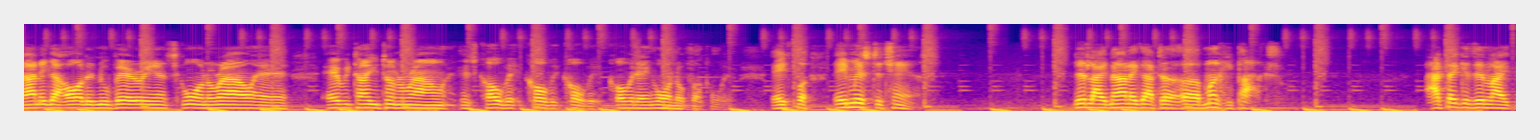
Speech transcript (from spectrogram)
now they got all the new variants going around, and every time you turn around, it's COVID, COVID, COVID. COVID ain't going no fucking way. They fu- they missed a chance. They're like now they got the uh, monkeypox. I think it's in like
